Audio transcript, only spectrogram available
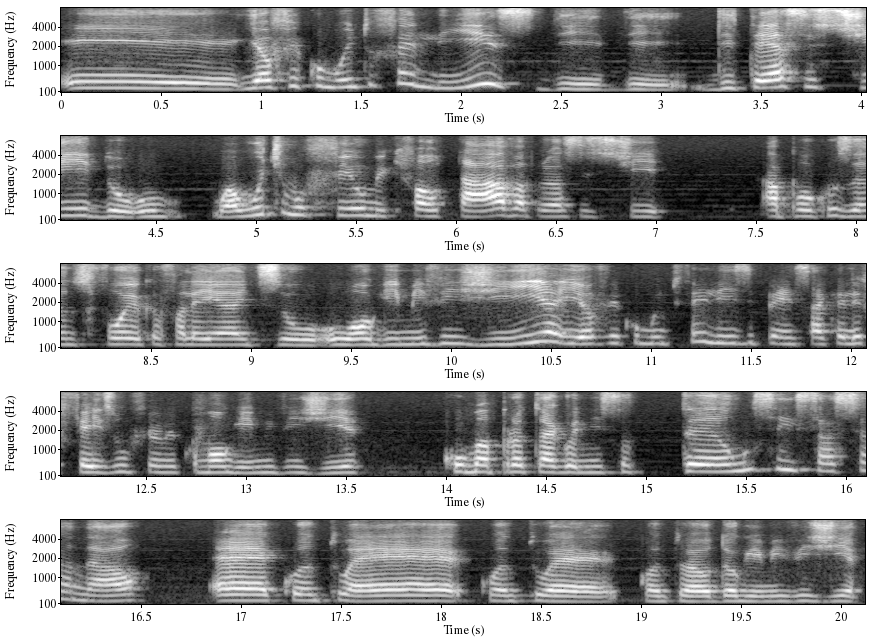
E, e eu fico muito feliz de, de, de ter assistido o, o último filme que faltava para eu assistir há poucos anos foi o que eu falei antes, o, o, Alguém Me Vigia, e eu fico muito feliz de pensar que ele fez um filme como Alguém Me Vigia, com uma protagonista tão sensacional é, quanto é quanto é quanto é o do Alguém Me Vigia.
